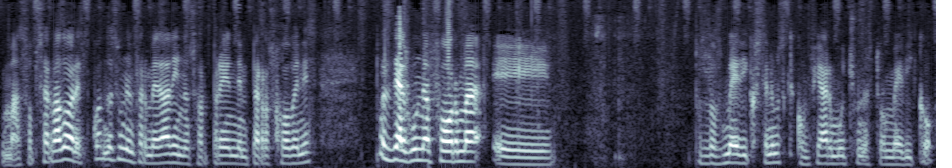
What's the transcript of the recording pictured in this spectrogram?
más observadores. Cuando es una enfermedad y nos sorprenden perros jóvenes, pues de alguna forma eh, pues los médicos, tenemos que confiar mucho en nuestro médico,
